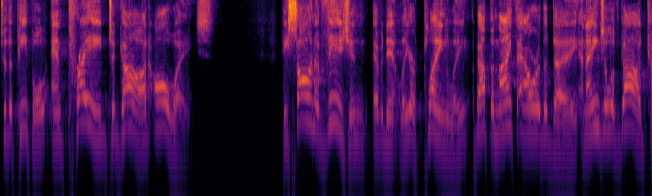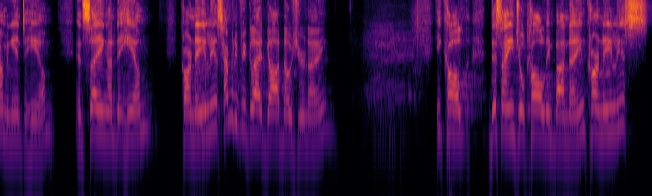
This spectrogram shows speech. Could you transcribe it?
to the people and prayed to God always. He saw in a vision, evidently or plainly, about the ninth hour of the day, an angel of God coming into him and saying unto him, Cornelius, how many of you glad God knows your name? He called, this angel called him by name, Cornelius.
